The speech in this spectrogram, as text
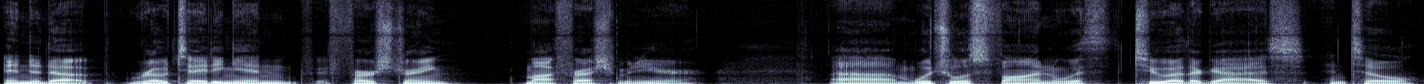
ended up rotating in first string my freshman year, um, which was fun with two other guys until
